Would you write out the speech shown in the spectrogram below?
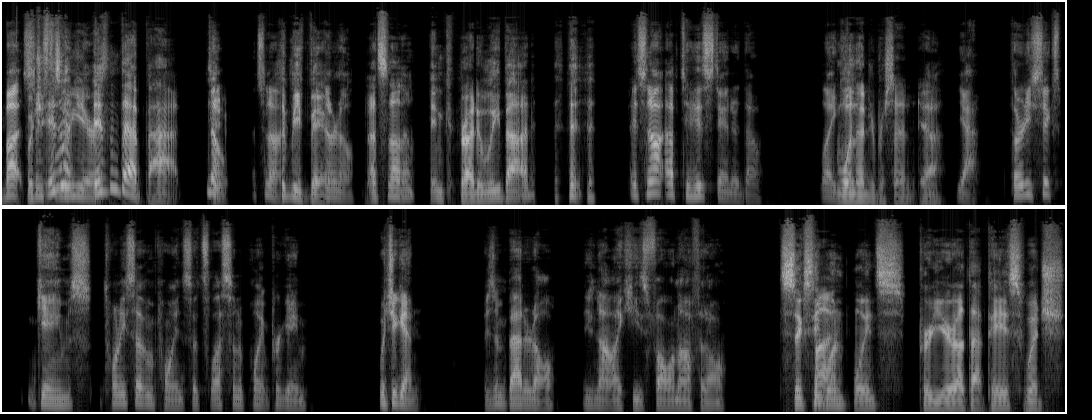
But Which since isn't year, isn't that bad. no, it's not. to be fair, No, no, no. that's not No. incredibly bad. It's not up to his standard though. Like One hundred percent. Yeah. Yeah. 36 games, 27 points. That's less than a point per game, which again isn't bad at all. He's not like he's fallen off at all. Sixty-one points per year at that pace, which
